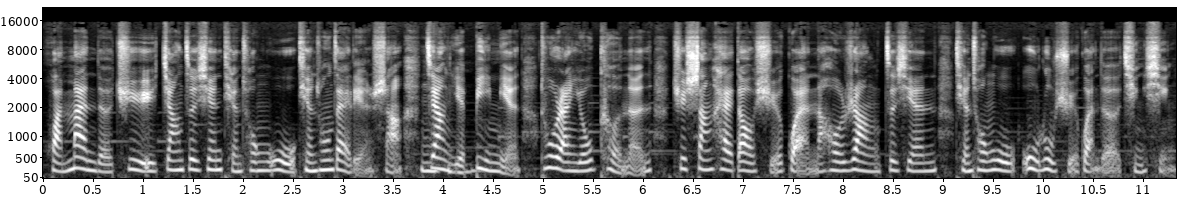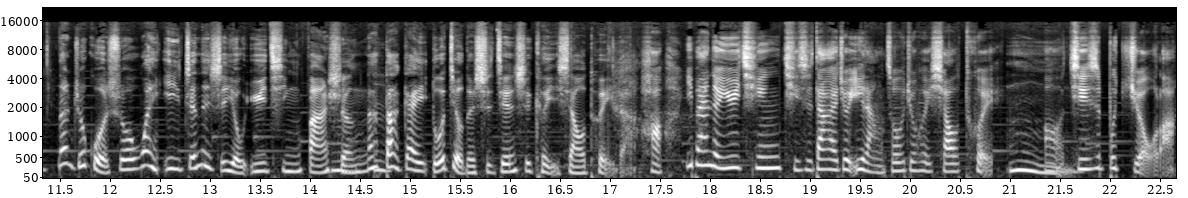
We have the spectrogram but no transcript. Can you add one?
缓慢的去将这些填充物填充在脸上，这样也避免突然有可能去伤害到血管，然后让这些填充物误入血管的情形。那如果说万一真的是有淤青发生，嗯、那大概多久的时间是可以消退的？好，一般的淤青其实大概就一两周就会消退。嗯，哦，其实。不久了，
